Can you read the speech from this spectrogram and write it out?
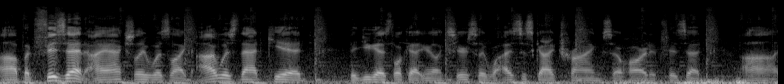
Uh, but phys ed, I actually was like, I was that kid that you guys look at and you're like, seriously, why is this guy trying so hard at phys ed? Uh,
